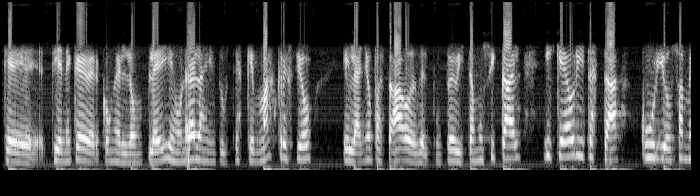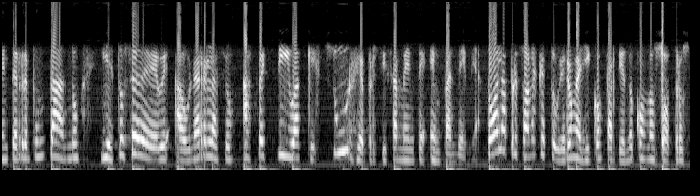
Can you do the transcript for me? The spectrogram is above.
que tiene que ver con el long play, es una de las industrias que más creció el año pasado desde el punto de vista musical y que ahorita está curiosamente repuntando y esto se debe a una relación afectiva que surge precisamente en pandemia. Todas las personas que estuvieron allí compartiendo con nosotros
